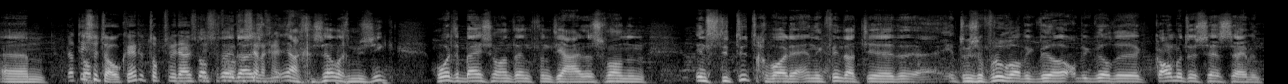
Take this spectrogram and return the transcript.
ehm, Dat is het ook, hè? De top 2000 top is toch wel 2000, gezelligheid. ja, gezellige muziek. Hoort erbij zo aan het eind van het jaar. Dat is gewoon een instituut geworden. En ik vind dat je... de- eh, toen ze vroegen of ik, wil, of ik wilde komen tussen 6 en 7...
